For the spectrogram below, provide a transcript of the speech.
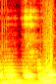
Thank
